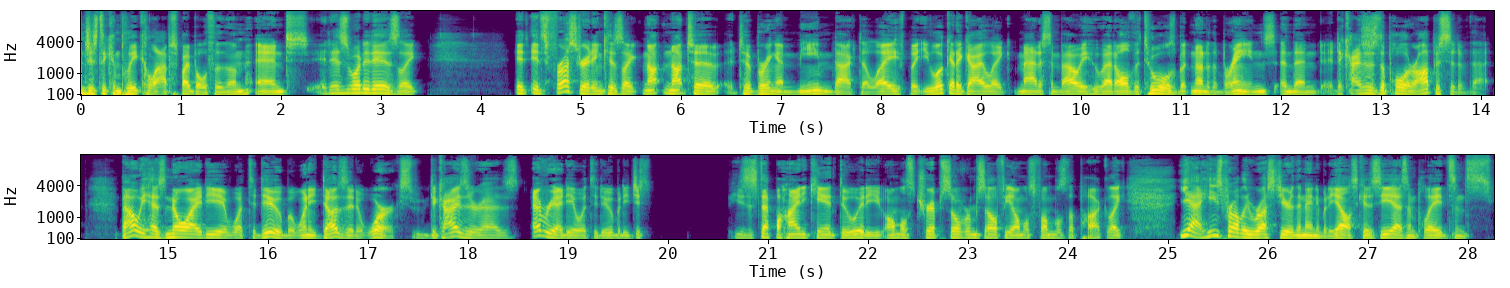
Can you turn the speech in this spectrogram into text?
Just a complete collapse by both of them, and it is what it is. Like it, it's frustrating because like not not to to bring a meme back to life, but you look at a guy like Madison Bowey who had all the tools but none of the brains, and then DeKeyser's the polar opposite of that. Bowey has no idea what to do, but when he does it, it works. DeKeyser has every idea what to do, but he just he's a step behind. He can't do it. He almost trips over himself. He almost fumbles the puck. Like, yeah, he's probably rustier than anybody else because he hasn't played since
